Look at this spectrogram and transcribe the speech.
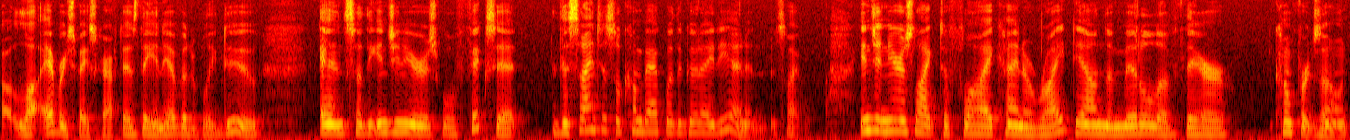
uh, every spacecraft as they inevitably do. And so the engineers will fix it. The scientists will come back with a good idea and it's like engineers like to fly kind of right down the middle of their comfort zone.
